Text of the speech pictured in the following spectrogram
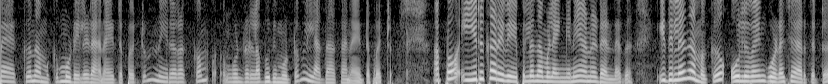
പാക്ക് നമുക്ക് മുടിയിലിടാനായിട്ട് പറ്റും നീരിറക്കം കൊണ്ടുള്ള ബുദ്ധിമുട്ടും ഇല്ലാതാക്കാനായിട്ട് പറ്റും. അപ്പോൾ ഈ ഒരു കറിവേപ്പില നമ്മൾ എങ്ങനെയാണ് ഇടേണ്ടത്? ഇതിൽ നമുക്ക് ഉലുവയും കൂടെ ചേർത്തിട്ട്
